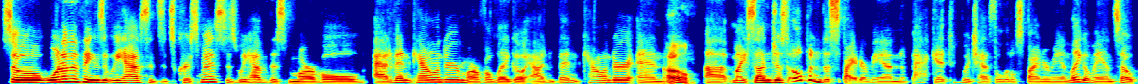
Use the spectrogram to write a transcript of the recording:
so one of the things that we have since it's Christmas is we have this Marvel Advent calendar, Marvel Lego Advent calendar, and Oh, uh, my son just opened the Spider-Man packet, which has a little Spider-Man Lego man. So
